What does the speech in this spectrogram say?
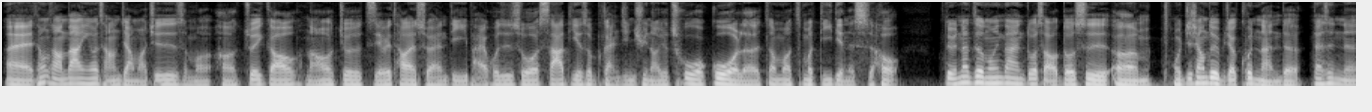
哎，通常大家因为常讲嘛，就是什么呃追高，然后就直接被套在水岸第一排，或者是说杀低的时候不敢进去，然后就错过了这么这么低点的时候。对，那这种东西当然多少都是嗯、我觉得相对比较困难的。但是呢，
